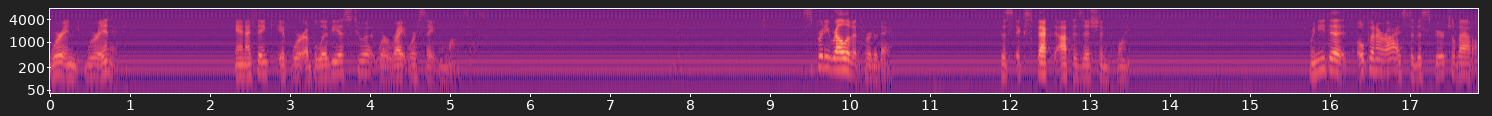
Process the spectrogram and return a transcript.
We're in, we're in it. And I think if we're oblivious to it, we're right where Satan wants us. This is pretty relevant for today. This expect opposition point. We need to open our eyes to this spiritual battle.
